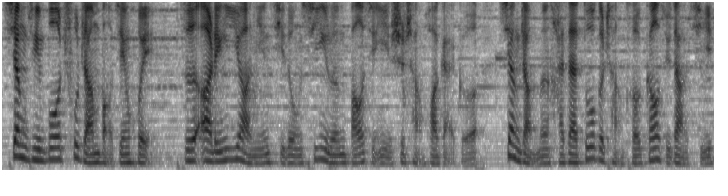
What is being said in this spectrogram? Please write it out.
项俊波出掌保监会。自二零一二年启动新一轮保险业市场化改革，项长们还在多个场合高举大旗，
